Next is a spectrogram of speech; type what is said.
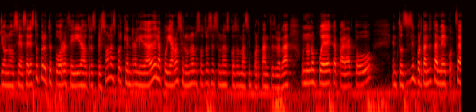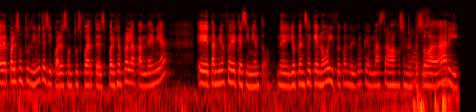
yo no sé hacer esto, pero te puedo referir a otras personas, porque en realidad el apoyarnos el uno a nosotros es una de las cosas más importantes, ¿verdad? Uno no puede acaparar todo, entonces es importante también saber cuáles son tus límites y cuáles son tus fuertes. Por ejemplo, en la pandemia eh, también fue de crecimiento. Eh, yo pensé que no y fue cuando yo creo que más trabajo se me empezó a dar y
